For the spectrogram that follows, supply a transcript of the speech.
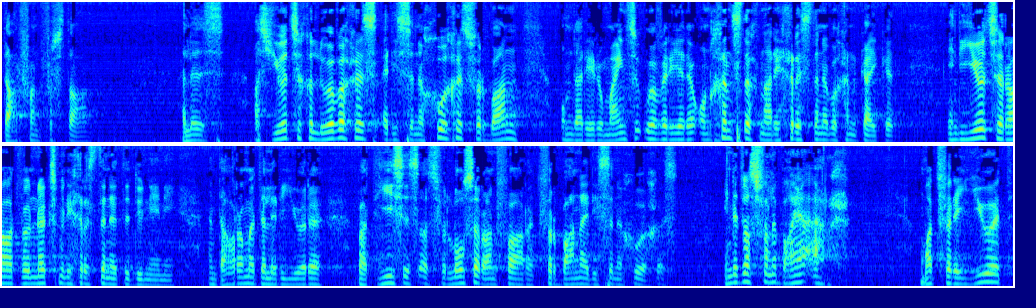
daarvan verstaan. Hulle is as Joodse gelowiges uit die sinagoges verban omdat die Romeinse owerhede ongunstig na die Christene begin kyk het. En die Joodse raad wou niks met die Christene te doen hê nie. En daarom het hulle die Jode wat Jesus as verlosser aanvaar het, verban uit die sinagoges. En dit was vir hulle baie erg. Omdat vir 'n Jood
